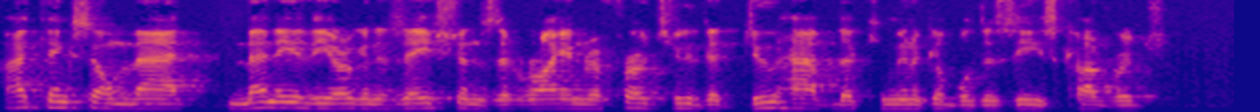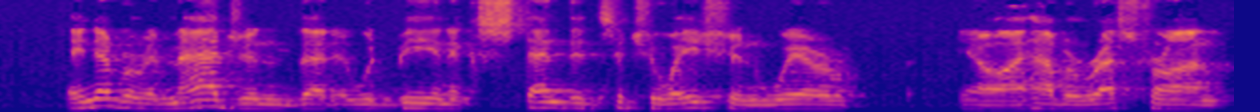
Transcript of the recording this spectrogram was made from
I think so, Matt. Many of the organizations that Ryan referred to that do have the communicable disease coverage, they never imagined that it would be an extended situation where, you know, I have a restaurant.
